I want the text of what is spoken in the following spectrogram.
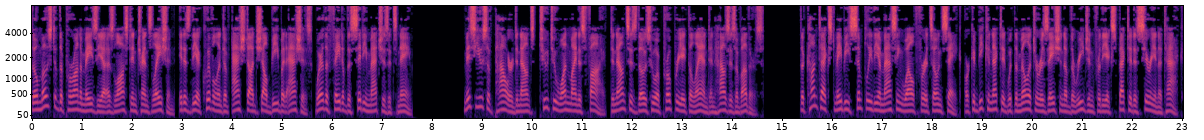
Though most of the paronomasia is lost in translation, it is the equivalent of Ashdod shall be but ashes, where the fate of the city matches its name. Misuse of power denounced 2 1-5 denounces those who appropriate the land and houses of others. The context may be simply the amassing wealth for its own sake, or could be connected with the militarization of the region for the expected Assyrian attack.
